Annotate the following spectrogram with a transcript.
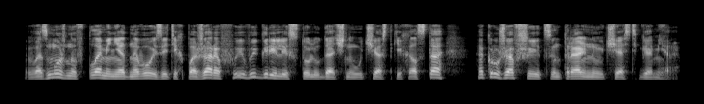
Возможно, в пламени одного из этих пожаров и выгорели столь удачно участки холста – окружавшие центральную часть Гомера.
